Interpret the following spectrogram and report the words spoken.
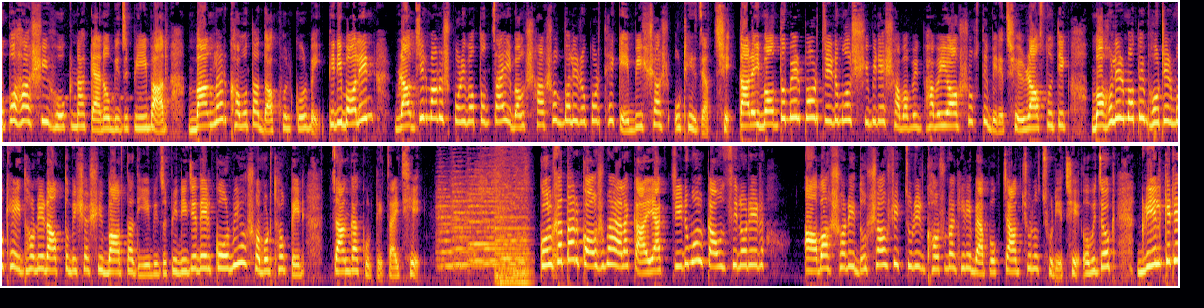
উপহাসী হোক না কেন বিজেপি এবার বাংলার ক্ষমতা দখল করবেই তিনি বলেন, রাজ্যের মানুষ পরিবর্তন চায় এবং শাসক দলের উপর থেকে বিশ্বাস উঠে যাচ্ছে। তার এই মন্তব্যের পর তৃণমূল শিবিরে স্বাভাবিকভাবেই অস্বস্তি বেড়েছে। রাজনৈতিক মহলের মতে ভোটের মুখে এই ধরনের আত্মবিশ্বাসী বার্তা দিয়ে বিজেপি নিজেদের কর্মী ও সমর্থকদের চাঙ্গা করতে চাইছে। কলকাতার কসবা এলাকায় এক তৃণমূল কাউন্সিলরের আবাসনে দুঃসাহসিক চুরির ঘটনা ঘিরে ব্যাপক চাঞ্চল্য ছড়িয়েছে। অভিযোগ, গ্রিল কেটে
